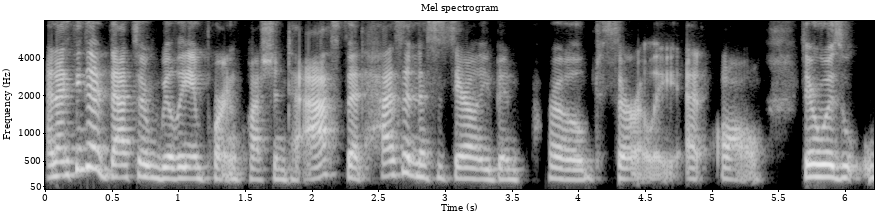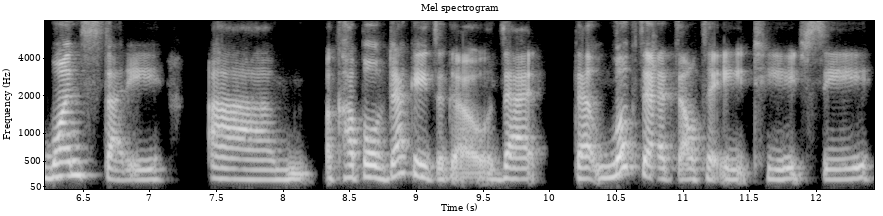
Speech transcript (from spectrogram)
And I think that that's a really important question to ask that hasn't necessarily been probed thoroughly at all. There was one study um, a couple of decades ago that that looked at delta 8 THC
